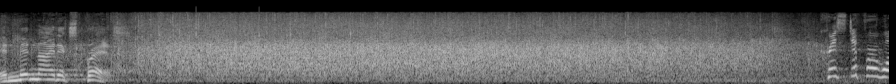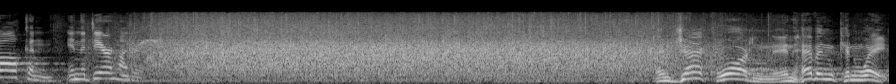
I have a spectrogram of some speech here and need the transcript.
in Midnight Express, Christopher Walken in The Deer Hunter. And Jack Warden in Heaven Can Wait.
